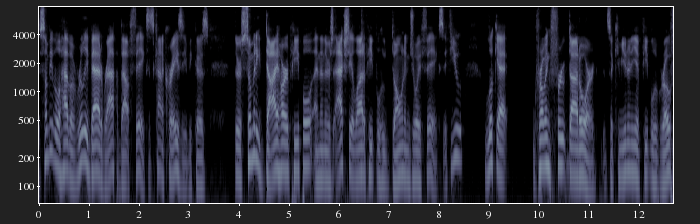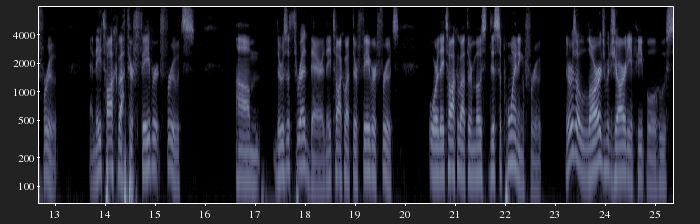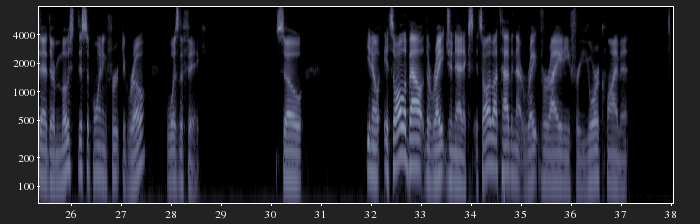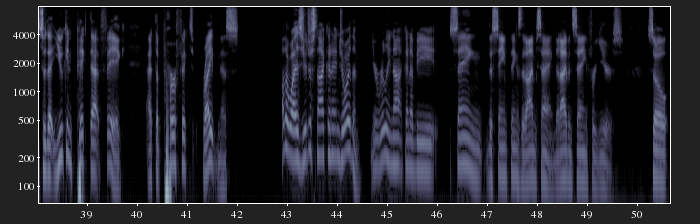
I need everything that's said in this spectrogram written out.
some people have a really bad rap about figs. It's kind of crazy because there's so many diehard people, and then there's actually a lot of people who don't enjoy figs. If you look at growingfruit.org. It's a community of people who grow fruit, and they talk about their favorite fruits. Um, there's a thread there. They talk about their favorite fruits, or they talk about their most disappointing fruit. There was a large majority of people who said their most disappointing fruit to grow was the fig. So, you know, it's all about the right genetics. It's all about having that right variety for your climate so that you can pick that fig at the perfect ripeness. Otherwise, you're just not going to enjoy them. You're really not going to be saying the same things that I'm saying, that I've been saying for years. So,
